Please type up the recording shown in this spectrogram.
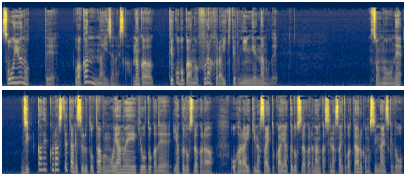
そういうのってわかんないじゃないですか。なんか結構僕はあの、ふらふら生きてる人間なので、そのね、実家で暮らしてたりすると多分親の影響とかで厄年だからお祓い行きなさいとか厄年だからなんかしなさいとかってあるかもしれないですけど、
